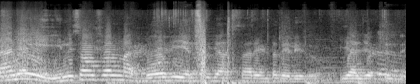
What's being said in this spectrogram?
కానీ ఇన్ని సంవత్సరాలు నాకు భోగి ఎందుకు చేస్తారు ఏంటో తెలియదు ఇవాళ చెప్తుంది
